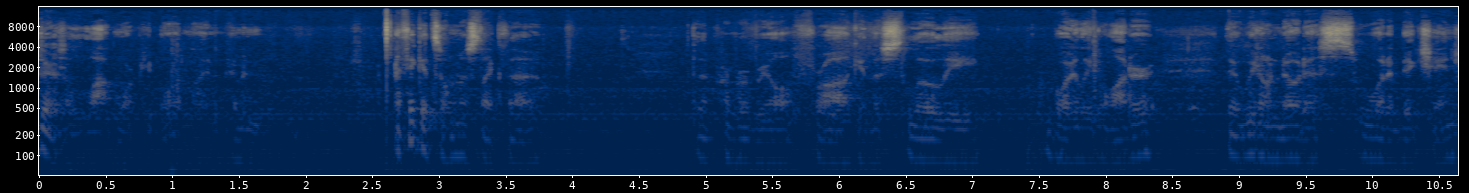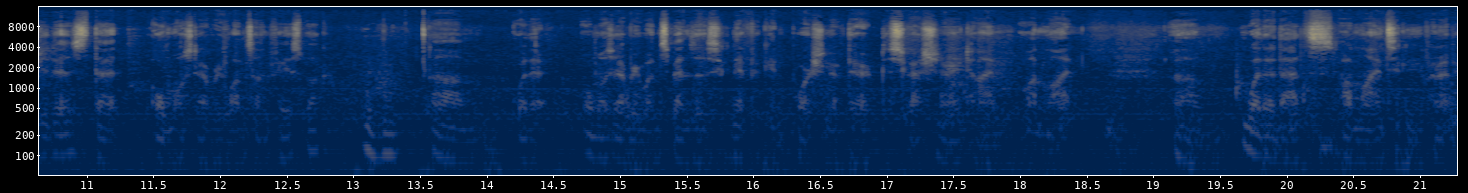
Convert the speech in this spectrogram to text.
there's a lot more people online. I mean, I think it's almost like the the proverbial frog in the slowly boiling water that we don't notice what a big change it is that almost everyone's on Facebook, um, or that almost everyone spends a significant portion of their discretionary time online. Um, whether that's online sitting in front of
